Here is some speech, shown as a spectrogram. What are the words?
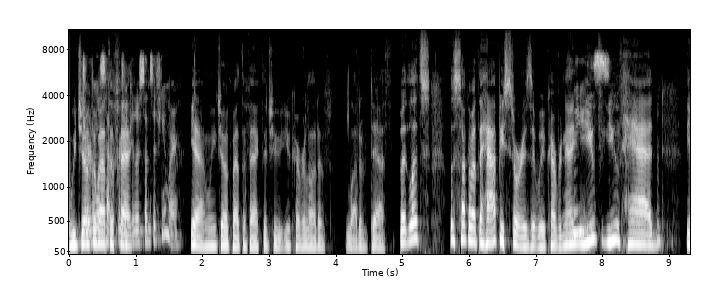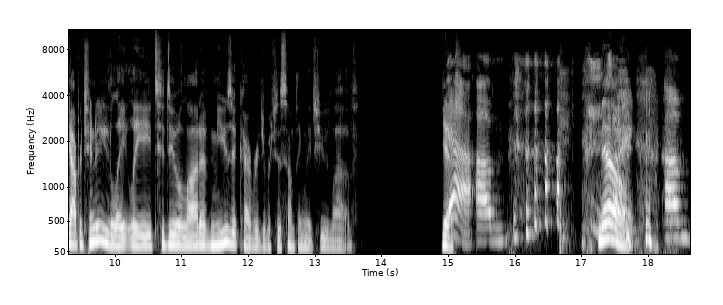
we joke about the fact particular sense of humor. Yeah, and we joke about the fact that you you cover a lot of a lot of death. But let's let's talk about the happy stories that we've covered. Now Please. you've you've had the opportunity lately to do a lot of music coverage, which is something that you love. Yes. Yeah. Um, no. Um,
